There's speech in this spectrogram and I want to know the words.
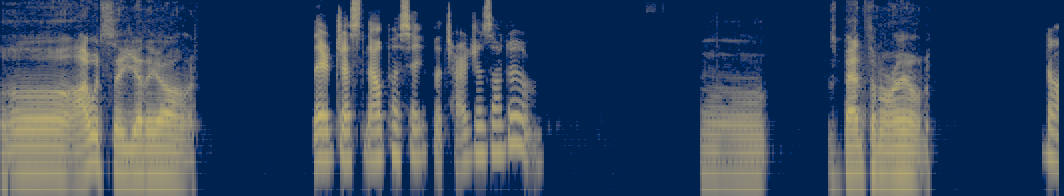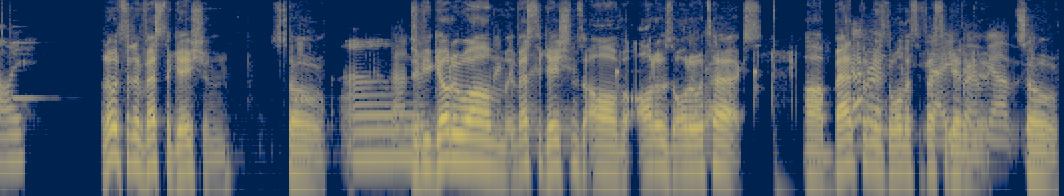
Uh, I would say yeah, they are. They're just now pushing the charges on him. Uh, is Bantham around? No. I know it's an investigation. So Um, if you go to um investigations of autos auto attacks, uh Bantham is the one that's investigating brought it. me up. So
